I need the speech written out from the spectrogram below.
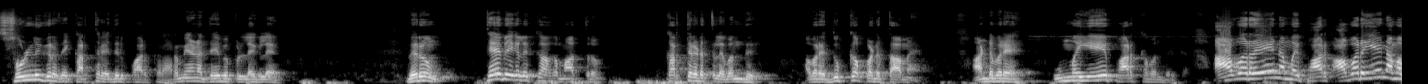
சொல்லுகிறதை கர்த்தர் எதிர்பார்க்கிறார். அருமையான தேவ பிள்ளைகளை வெறும் தேவைகளுக்காக மாத்திரம் கர்த்தரிடத்துல வந்து அவரை துக்கப்படுத்தாம ஆண்டவரே உண்மையே பார்க்க வந்திருக்க. அவரே நம்மை பார்க்க அவரையே நம்ம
